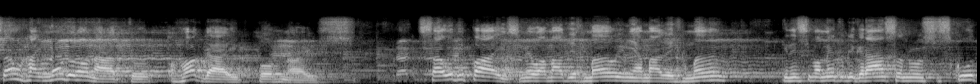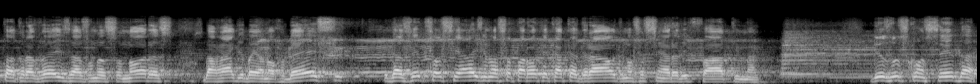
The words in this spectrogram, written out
São Raimundo Nonato, rogai por nós. Saúde e paz, meu amado irmão e minha amada irmã que nesse momento de graça nos escuta através das ondas sonoras da Rádio Bahia Nordeste e das redes sociais de nossa paróquia catedral de Nossa Senhora de Fátima. Deus nos conceda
